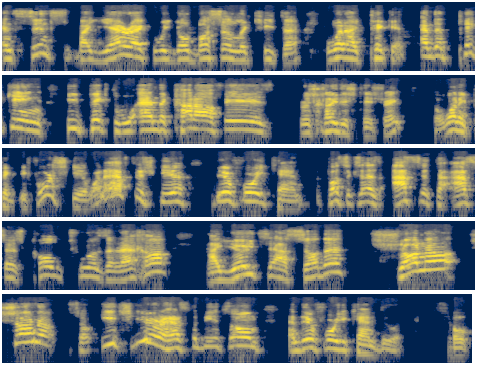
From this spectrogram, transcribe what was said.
And since by Yerek we go Basar Lakita when I pick it, and the picking he picked, and the cutoff is Rosh Chodesh Tishrei. The one he picked before Shkia, one after Shkia, therefore he can. The Pasuk says, Aser to Aser is called Tvua Zarecha, Hayoytze Asoda, Shona, Shona. So each year has to be its own, and therefore you can't do it. So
